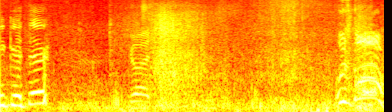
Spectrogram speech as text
You good there? Good. Let's go!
